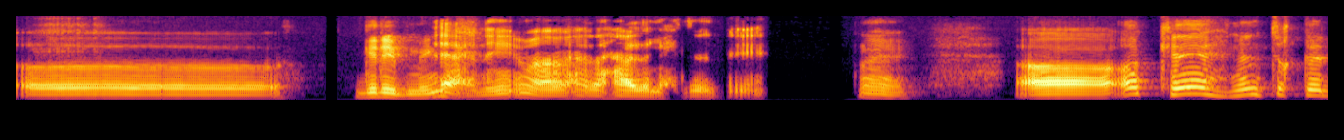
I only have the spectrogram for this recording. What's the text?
آه قريب منك. يعني ما هذا هذا الحدود إيه. آه، أوكي ننتقل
